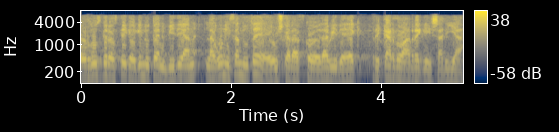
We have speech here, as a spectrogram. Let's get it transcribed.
Orduz geroztik egin duten bidean lagun izan dute Euskarazko edabideek Ricardo Arregi saria.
